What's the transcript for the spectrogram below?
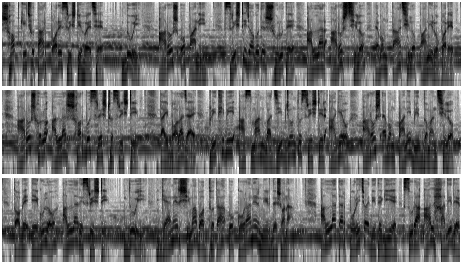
সব কিছু তার পরে সৃষ্টি হয়েছে। দুই আরশ ও পানি। সৃষ্টি জগতের শুরুতে আল্লাহর আরশ ছিল এবং তা ছিল পানির ওপরে আরশ হল আল্লাহর সর্বশ্রেষ্ঠ সৃষ্টি। তাই বলা যায়, পৃথিবী, আসমান বা জীবজন্তু সৃষ্টির আগেও আরশ এবং পানি বিদ্যমান ছিল। তবে এগুলো আল্লাহরই সৃষ্টি। দুই, জ্ঞানের সীমাবদ্ধতা ও কোরআনের নির্দেশনা। আল্লাহ তার পরিচয় দিতে গিয়ে সুরা আল হাদিদের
